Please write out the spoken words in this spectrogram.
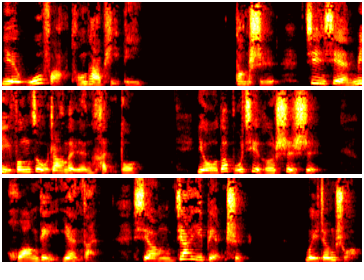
也无法同他匹敌。当时进献密封奏章的人很多，有的不切合世事，皇帝厌烦，想加以贬斥。魏征说：“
